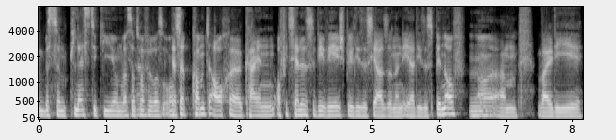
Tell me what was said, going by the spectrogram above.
ein bisschen plasticky und was der Teufel was auch. Deshalb kommt auch äh, kein offizielles WWE-Spiel dieses Jahr, sondern eher dieses Spin-off, äh, ähm, weil die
